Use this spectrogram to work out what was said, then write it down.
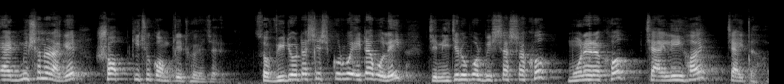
অ্যাডমিশনের আগে সব কিছু কমপ্লিট হয়ে যায়। সো ভিডিওটা শেষ করব এটা বলেই যে নিজের উপর বিশ্বাস রাখো, মনে রাখো, চাইলেই হয়, চাইতে হয়।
